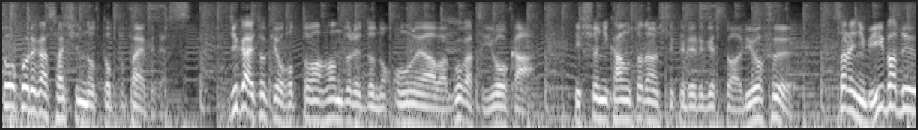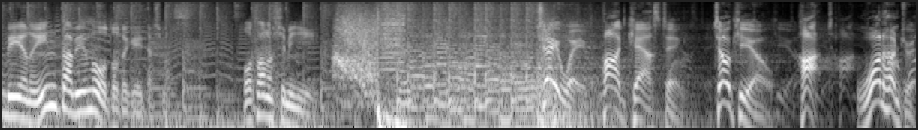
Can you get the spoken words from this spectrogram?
とこれが最新のトップ5です次回 TOKYOHOT100 のオンエアは5月8日一緒にカウントダウンしてくれるゲストはリオフーさらにビーバドゥービーへのインタビューもお届けいたしますお楽しみに J-WAVE PODCASTING TOKYO HOT 100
